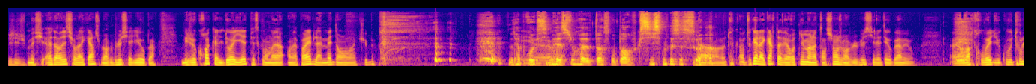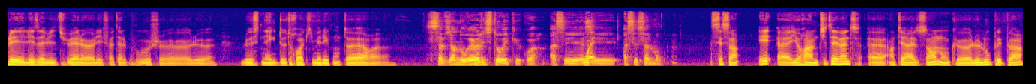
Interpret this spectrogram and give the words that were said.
j'ai- je me suis attardé sur la carte. Je me rappelle plus si elle y est ou pas. Mais je crois qu'elle doit y être parce qu'on a, on a parlé de la mettre dans un cube. L'approximation a atteint son paroxysme ce soir. En, tout, en tout cas, la carte avait retenu mon attention. Je me rappelle plus si elle était ou pas, mais bon. Euh, on va retrouver du coup tous les, les habituels, euh, les Fatal Push, euh, le, le Snake 2-3 qui met les compteurs. euh, Ça vient nourrir l'historique, quoi. Assez, assez, assez salement. C'est ça. Et euh, il y aura un petit event euh, intéressant, donc euh, le loupez pas.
